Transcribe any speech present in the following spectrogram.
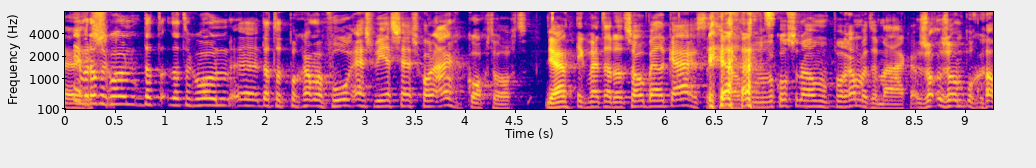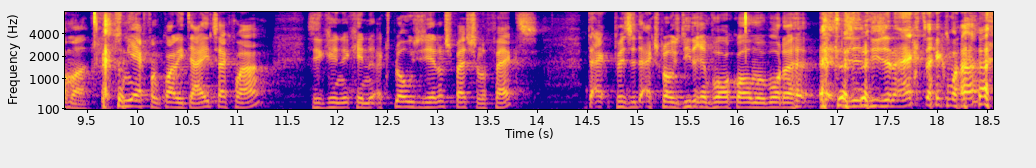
eh, Nee, maar dat er gewoon, dat, dat er gewoon, eh, dat het programma voor SBS 6 gewoon aangekocht wordt. Ja, Ik weet dat het zo bij elkaar is. Dat geld. Wat kost het nou om een programma te maken? Zo- Zo'n programma. Het is niet echt van kwaliteit, zeg maar. Er zitten geen, geen explosies in of special effects. De, e- de explosies die erin voorkomen worden, die, zijn- die zijn echt, zeg maar.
